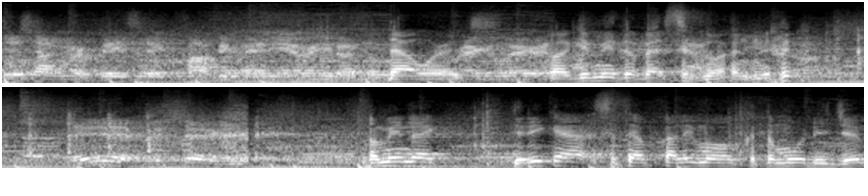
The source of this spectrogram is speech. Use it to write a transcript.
just have our basic coffee menu. You know, That works. regular. Well, give me the basic one. Yeah, for sure. I mean like, jadi kayak setiap kali mau ketemu di gym,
